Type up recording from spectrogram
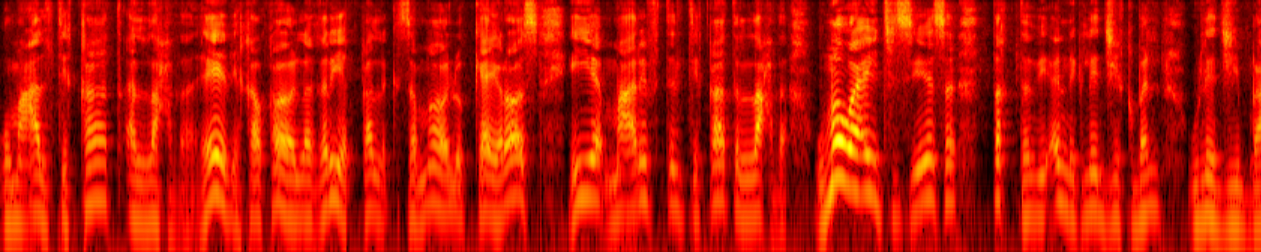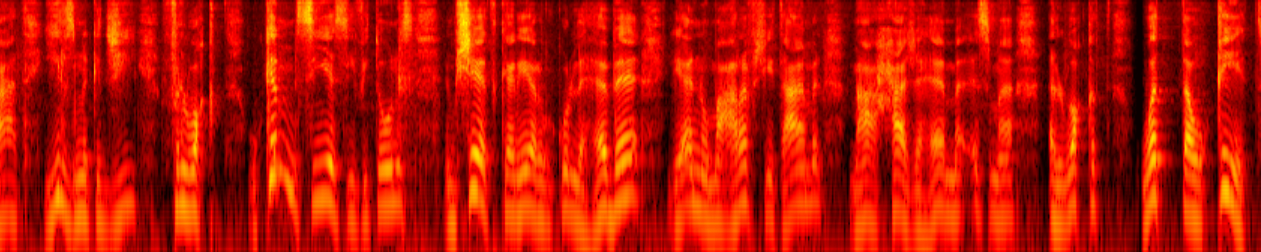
ومع التقاط اللحظة. هذه خلقها الأغريق قال لك سموها له كايروس هي معرفة التقاط اللحظة. ومواعيد في السياسة تقتضي أنك لا تجي قبل ولا تجي بعد يلزمك تجي في الوقت. وكم سياسي في تونس مشات كاريره كلها هباء لأنه ما عرفش يتعامل مع حاجة هامة اسمها الوقت والتوقيت.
